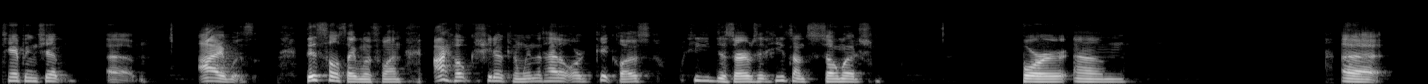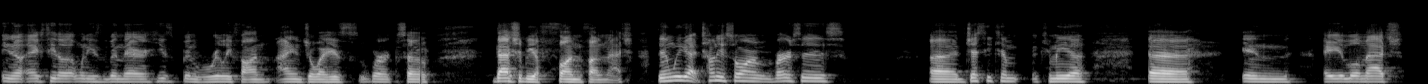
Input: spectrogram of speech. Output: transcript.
Championship. Um, I was this whole segment was fun. I hope Kushida can win the title or get close. He deserves it. He's done so much for um uh you know NXT when he's been there. He's been really fun. I enjoy his work. So that should be a fun, fun match. Then we got Toni Storm versus uh, Jessi Cam- Kamea uh, in a little match.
